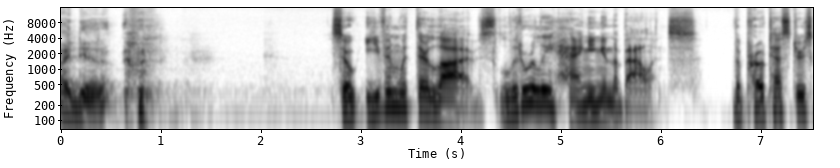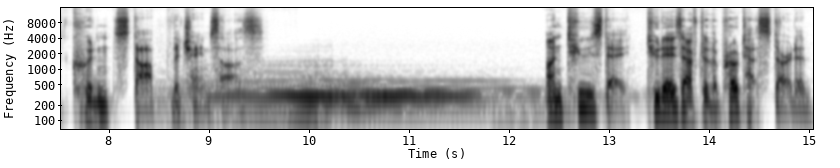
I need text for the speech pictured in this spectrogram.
I did it. so, even with their lives literally hanging in the balance, the protesters couldn't stop the chainsaws. On Tuesday, two days after the protests started,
